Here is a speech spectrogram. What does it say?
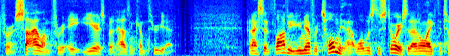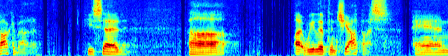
for asylum for eight years, but it hasn't come through yet. And I said, Flavio, you never told me that. What was the story? He said, I don't like to talk about it. He said, uh, we lived in Chiapas, and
